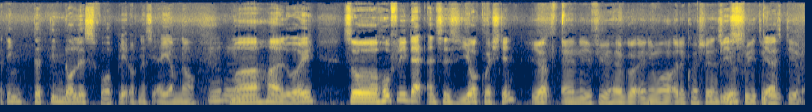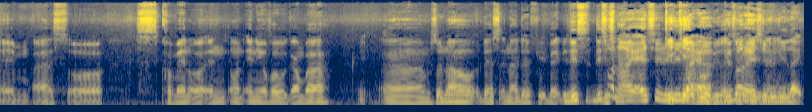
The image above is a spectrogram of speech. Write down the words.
I think thirteen dollars for a plate of nasi ayam now. Mm-hmm. Mahal, oi. So hopefully that answers your question. Yep, and if you have got any more other questions, Please, feel free to yeah. just DM us or comment or an, on any of our gambar. Um, so now there's another feedback. This this, one, I actually really Kikik, like. bro. ah. This one This one I actually really like.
